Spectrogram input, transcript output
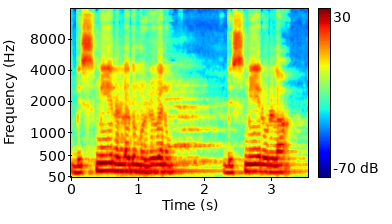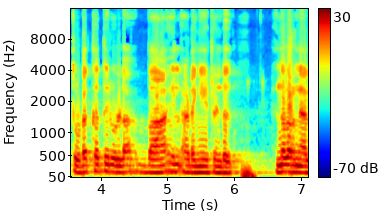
ബിസ്മിയിലുള്ളത് മുഴുവനും ബിസ്മിയിലുള്ള തുടക്കത്തിലുള്ള ബായിൽ അടങ്ങിയിട്ടുണ്ട്. എന്ന് പറഞ്ഞാൽ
